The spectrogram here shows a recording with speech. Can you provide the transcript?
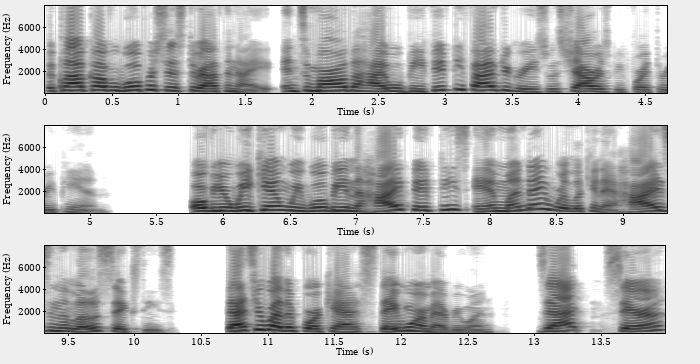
The cloud cover will persist throughout the night, and tomorrow the high will be 55 degrees with showers before 3 p.m. Over your weekend, we will be in the high 50s, and Monday, we're looking at highs in the low 60s. That's your weather forecast. Stay warm, everyone. Zach, Sarah?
